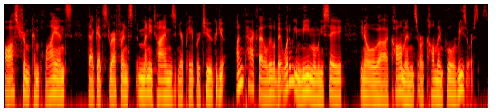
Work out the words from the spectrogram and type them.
Ostrom compliance that gets referenced many times in your paper too. Could you unpack that a little bit? What do we mean when we say, you know, uh, commons or common pool resources?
